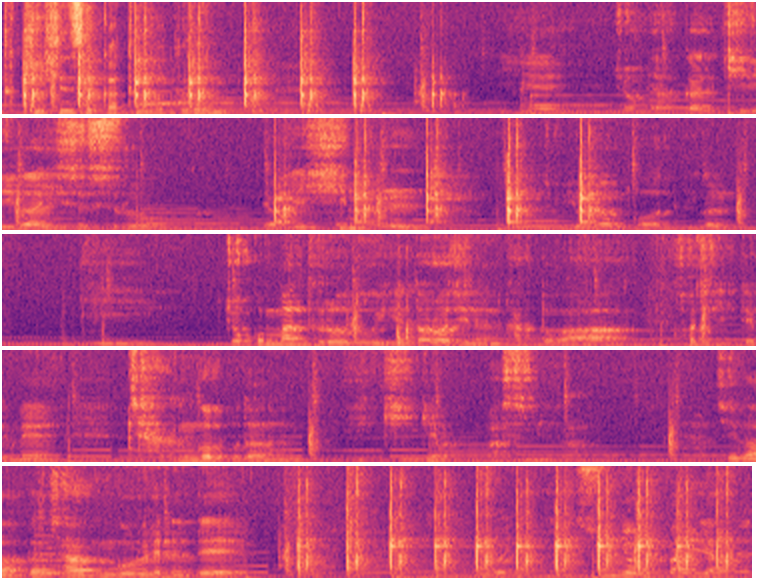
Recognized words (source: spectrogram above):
특히 흰색 같은 것들은 이게 좀 약간 길이가 있을수록 여기 힘을 좀 요령껏 이걸 이 조금만 들어도 이게 떨어지는 각도가 커지기 때문에 작은 것보다는 이 긴 게 맞습니다. 제가 아까 작은 거로 했는데 이거 이 숙련을 빨리 하면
